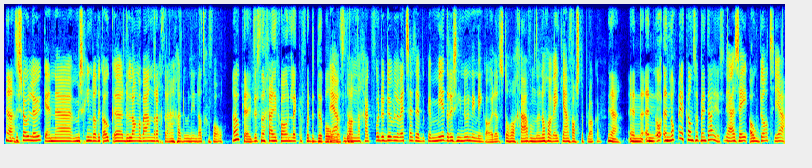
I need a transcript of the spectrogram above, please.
ja. Het is zo leuk. En uh, misschien dat ik ook uh, de lange baan erachteraan ga doen in dat geval. Oké, okay, dus dan ga je gewoon lekker voor de dubbel. Ja, dan ga ik voor de dubbele wedstrijd. Heb ik er meerdere zien doen. Ik denk, oh, dat is toch wel gaaf om er nog een weekje aan vast te plakken. Ja, en, en, en nog meer kans op medailles. Ja, zee, ook dat, ja.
